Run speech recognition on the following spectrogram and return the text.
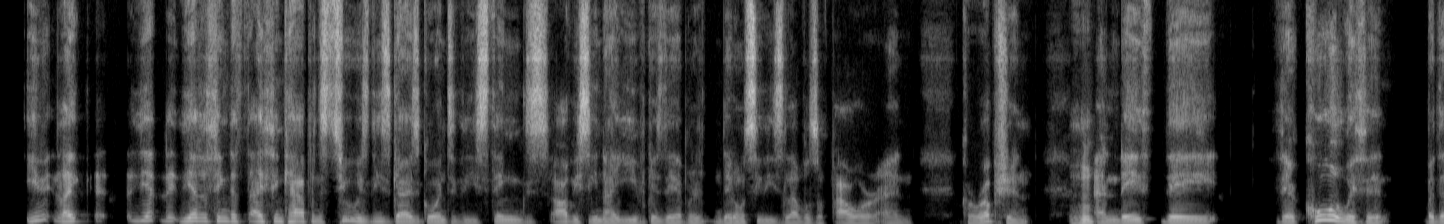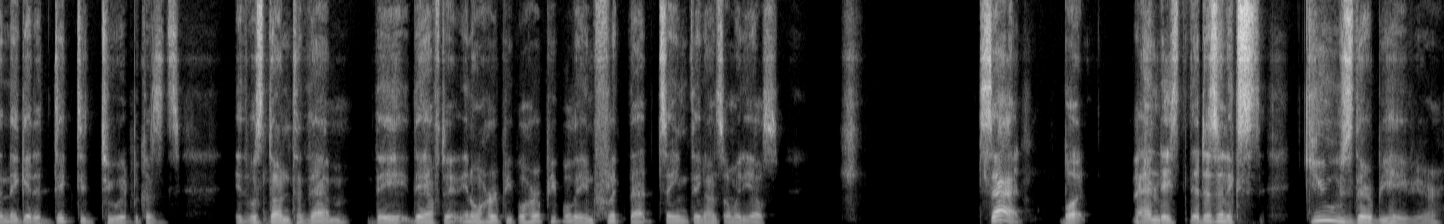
even like uh, yeah, the, the other thing that I think happens too is these guys go into these things obviously naive because they have they don't see these levels of power and corruption, Mhm. and they they they're cool with it, but then they get addicted to it because it's, it was done to them. They they have to you know hurt people, hurt people. They inflict that same thing on somebody else. Sad, but And true. they that doesn't excuse their behavior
